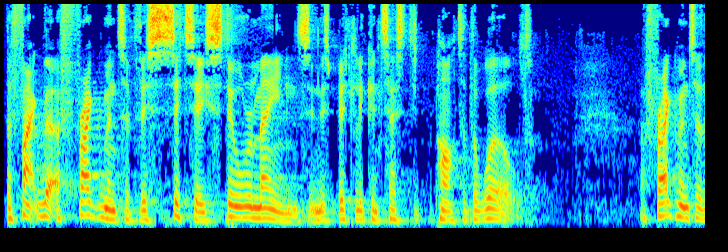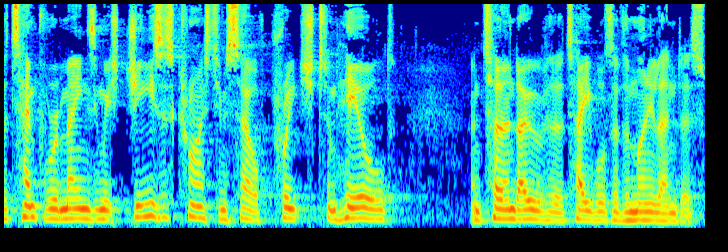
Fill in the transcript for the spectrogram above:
The fact that a fragment of this city still remains in this bitterly contested part of the world. A fragment of the temple remains in which Jesus Christ himself preached and healed and turned over the tables of the moneylenders.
